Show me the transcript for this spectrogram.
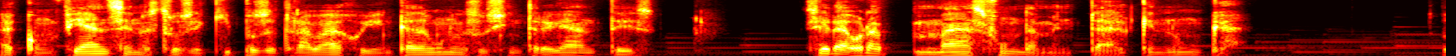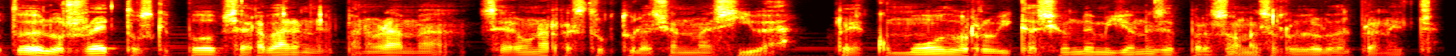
La confianza en nuestros equipos de trabajo y en cada uno de sus integrantes será ahora más fundamental que nunca. Otro de los retos que puedo observar en el panorama será una reestructuración masiva, reacomodo, reubicación de millones de personas alrededor del planeta.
